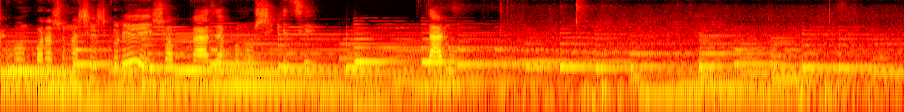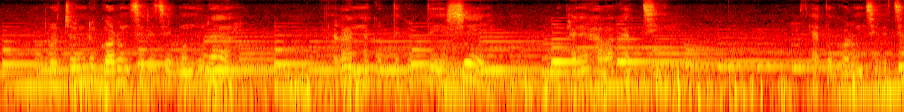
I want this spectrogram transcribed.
এখন পড়াশোনা শেষ করে এই সব কাজ এখন ও শিখেছে। দারুণ। প্রচণ্ড গরম ছেড়েছে বন্ধুরা। রান্না করতে করতে এসে ফ্যানের হাওয়া খাচ্ছি। এত গরম ছেড়েছে।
